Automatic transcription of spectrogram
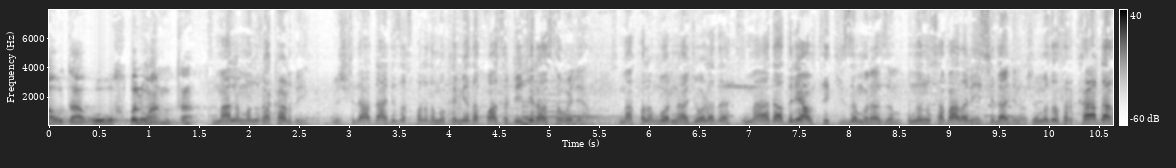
او داغو خپلوانو ته. معلوم منو راکړ دي. مشکلات دا د خپل د محکمې د خاصه ډیجر استولم ما خپل مور نه جوړه ده ما د درې او ته زم راځم نن سبا لري علاج نه مزه سرکار د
